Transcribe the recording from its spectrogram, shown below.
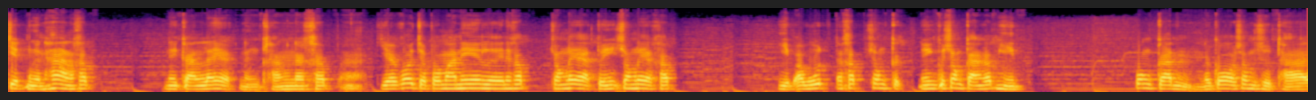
เจ็ดหมื่นห้านะครับ ในการแลกหนึ่งครั้งนะครับอ่าเกียร์ก็จะประมาณนี้เลยนะครับ ช่องแรกตัวนี้ช่องแรกครับหีบอาวุธนะครับ ช่องนี่ก็ช่องกลางครับหีบ ป้องกันแล้วก็ช่องสุดท้าย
